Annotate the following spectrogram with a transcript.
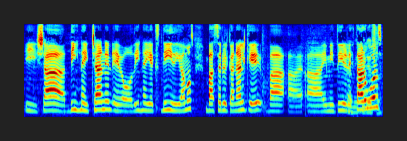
y ya Disney Channel eh, o Disney XD digamos va a ser el canal que va a, a emitir A emitir Star Wars eso.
